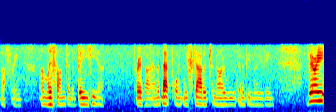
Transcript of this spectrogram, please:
suffering unless I'm going to be here forever. And at that point, we started to know we were going to be moving. Very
